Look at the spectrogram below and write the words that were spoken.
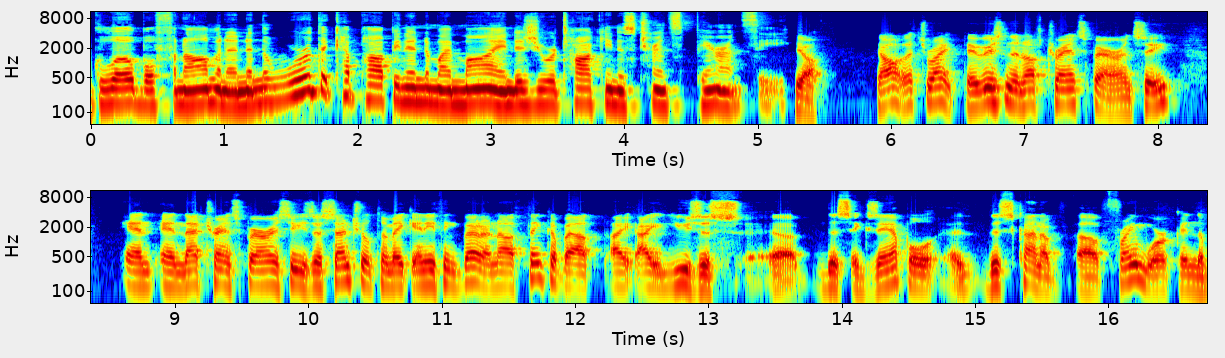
global phenomenon. And the word that kept popping into my mind as you were talking is transparency. Yeah, no, that's right. There isn't enough transparency and and that transparency is essential to make anything better. Now, think about I, I use this uh, this example, uh, this kind of uh, framework in the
